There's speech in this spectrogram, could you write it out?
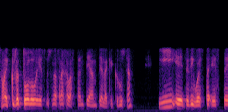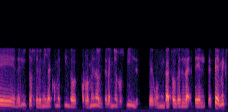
¿no? Y cruza todo, es, es una franja bastante amplia la que cruza, y eh, te digo, este, este delito se venía ya cometiendo por lo menos desde el año 2000, según datos del, del, de Pemex,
